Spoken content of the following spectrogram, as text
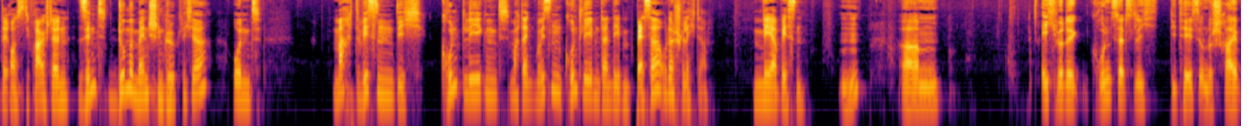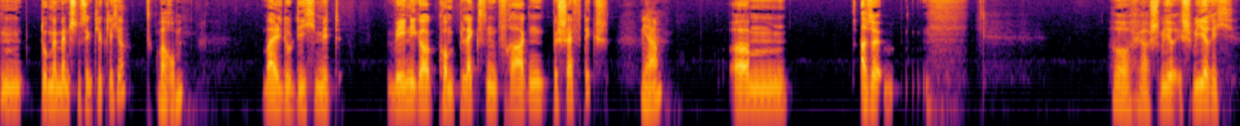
daraus die Frage stellen, sind dumme Menschen glücklicher und macht Wissen dich grundlegend, macht dein Wissen grundlegend dein Leben besser oder schlechter? Mehr Wissen. Mhm. Ähm, ich würde grundsätzlich die These unterschreiben, dumme Menschen sind glücklicher, Warum? weil du dich mit weniger komplexen Fragen beschäftigst. Ja. Ähm, also, oh, ja, schwierig, schwierig.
